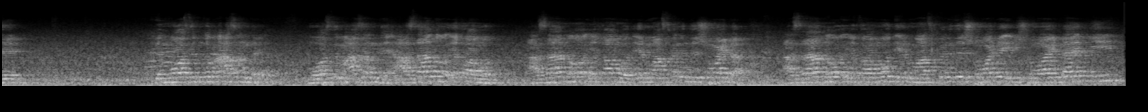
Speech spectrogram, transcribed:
যে মুয়াজ্জিন যখন দেয়। মুয়াজ্জিন আজান দেয়। আজান ও ইকামত। আজান ও ইকামত, এর মাঝখানে যে সময়টা। আজান ও ইকামত, এর মাঝখানে যে সময়টা, এই সময়টাই কি?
